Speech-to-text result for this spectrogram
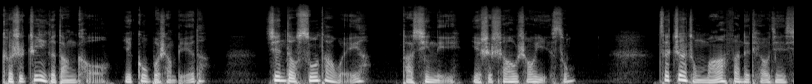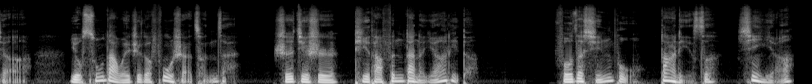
可是这个当口也顾不上别的，见到苏大为啊，他心里也是稍稍一松。在这种麻烦的条件下，有苏大为这个副帅存在，实际是替他分担了压力的。否则，刑部、大理寺、县衙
